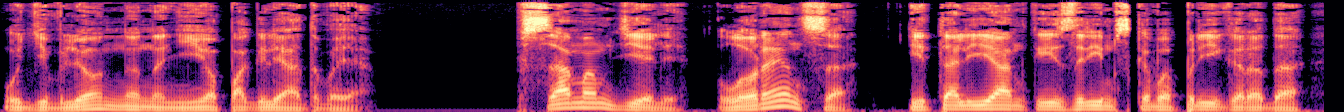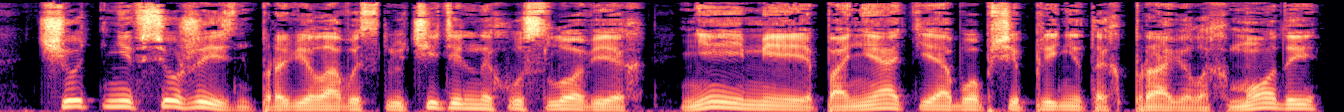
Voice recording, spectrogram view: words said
удивленно на нее поглядывая. В самом деле, Лоренцо, итальянка из римского пригорода, чуть не всю жизнь провела в исключительных условиях, не имея понятия об общепринятых правилах моды,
